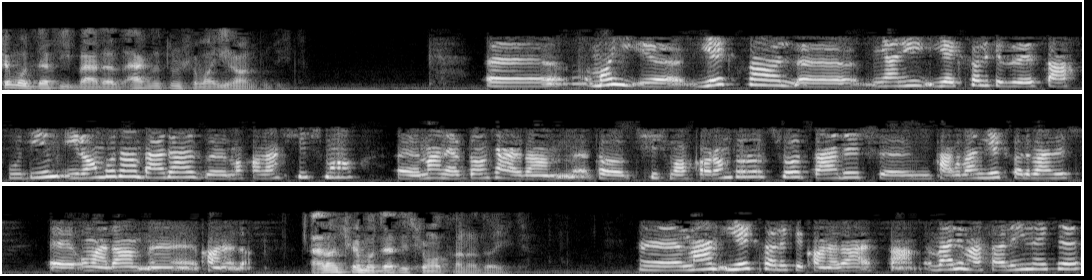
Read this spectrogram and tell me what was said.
چه مدتی بعد از عقدتون شما ایران بودید؟ ما یک سال یعنی یک سالی که زیر سخت بودیم ایران بودم. بعد از مثلا شیش ماه من اقدام کردم تا شیش ماه کارم درست شد. بعدش تقریبا یک سال بعدش اومدم کانادا. الان چه مدتی شما کانادایید؟ من یک ساله که کانادا هستم. ولی مسئله اینه که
